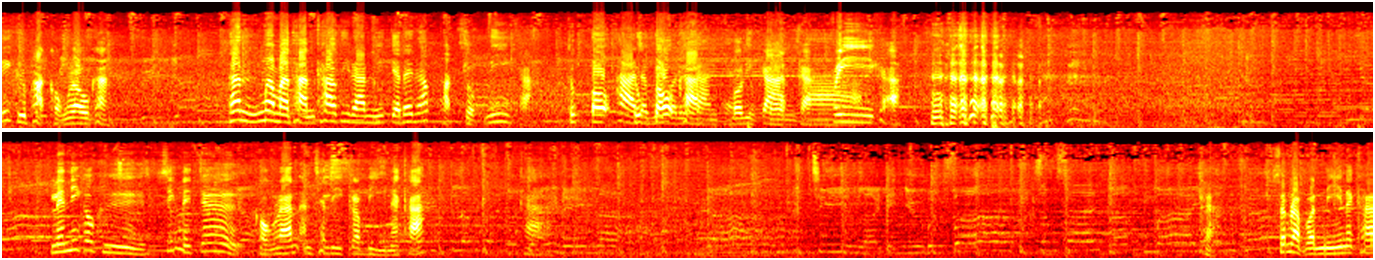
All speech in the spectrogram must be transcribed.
นี่คือผักของเราค่ะ ท่านเมื่อมาทานข้าวที่ร้านนี้จะได้รับผักสดนี่ค่ะ ทุกโต๊ะค่ะทุจะกมีโต๊ะบริค่ะการแถมบริการค่ะ ทุกโต๊ะค่ะฟรีค่ะ และนี่ก็คือซิกเนเจอร์ของร้านอัญชลีกระบี่นะคะ ค่ะ ค่ะสำหรับวันนี้นะคะ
